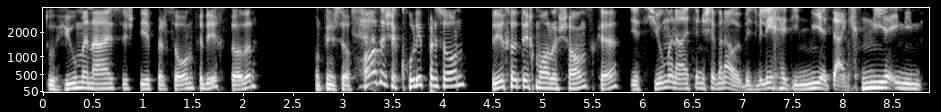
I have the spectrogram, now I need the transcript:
du humanizest die Person vielleicht, oder? Und findest so, oh, das ist eine coole Person, vielleicht sollte ich mal eine Chance geben. Das Humanizing ist eben auch etwas, weil ich hätte nie gedacht, nie in meinem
